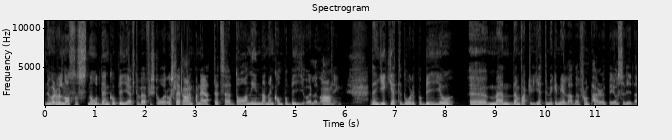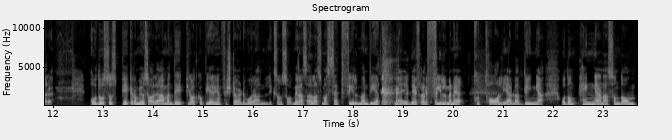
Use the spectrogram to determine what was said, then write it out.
nu var det väl någon som snodde en kopia efter vad jag förstår och släppte Ja. den på nätet så här dagen innan den kom på bio eller någonting. Den gick jättedåligt på bio, eh, men den vart ju jättemycket nedladdad från Pirate och så vidare. Och då så pekade de ju och sa att ja, men det, piratkopieringen förstörde våran liksom så. Medan alla som har sett filmen vet att nej, det är för att filmen är total jävla dynga. Och de pengarna som de,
